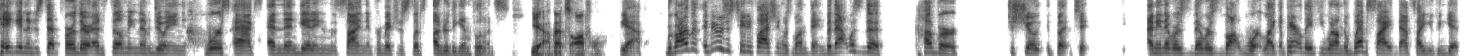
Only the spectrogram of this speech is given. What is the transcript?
taking it a step further and filming them doing worse acts and then getting them to sign their permission slips under the influence. Yeah, that's awful. Yeah. Regardless, if it was just titty flashing was one thing, but that was the cover to show but to I mean there was there was a lot more like apparently if you went on the website, that's how you can get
